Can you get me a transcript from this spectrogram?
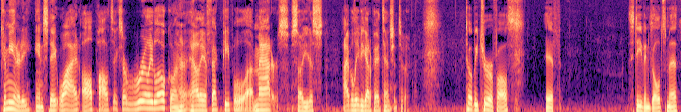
community and statewide, all politics are really local and how they affect people uh, matters. So you just, I believe you got to pay attention to it. Toby, true or false? If Stephen Goldsmith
